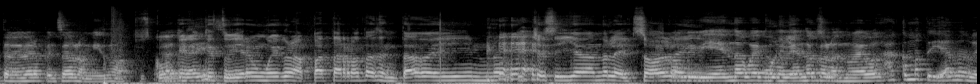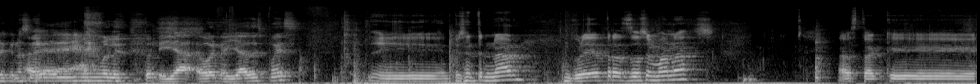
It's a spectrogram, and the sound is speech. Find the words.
también hubiera pensado lo mismo. Pues, ¿cómo ¿Ah, querían que estuviera un güey con la pata rota sentado ahí en una pinche silla dándole el sol? Conviviendo, güey, Conviviendo, con los nuevos. Ah, ¿cómo te llamas, güey? Que no sé. Y ya, bueno, y ya después. Eh, empecé a entrenar, duré otras dos semanas. Hasta que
